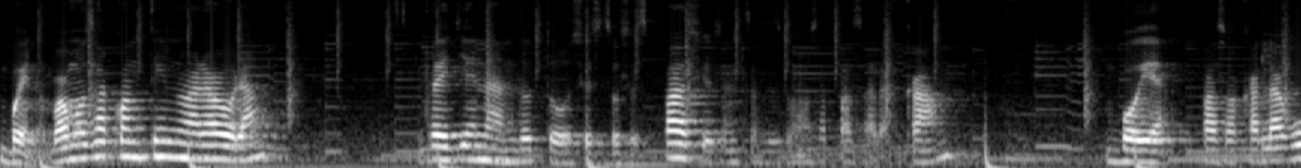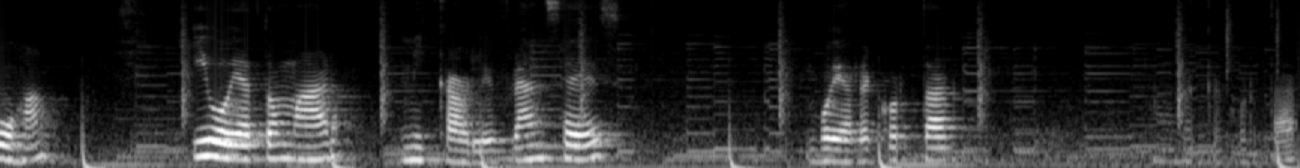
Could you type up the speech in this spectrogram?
Bueno, vamos a continuar ahora rellenando todos estos espacios. Entonces vamos a pasar acá, voy a, paso acá la aguja y voy a tomar mi cable francés, voy a recortar, vamos a cortar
